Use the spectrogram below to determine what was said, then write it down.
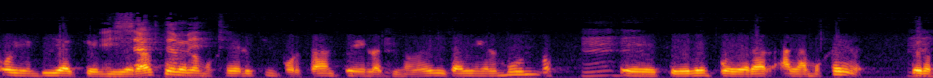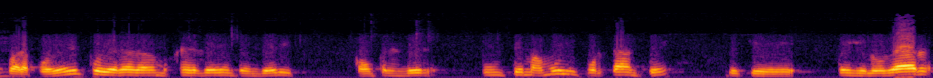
Hoy en día que el liderazgo de la mujer es importante en Latinoamérica y en el mundo, eh, se debe empoderar a la mujer. Pero para poder empoderar a la mujer debe entender y comprender un tema muy importante de que en el hogar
